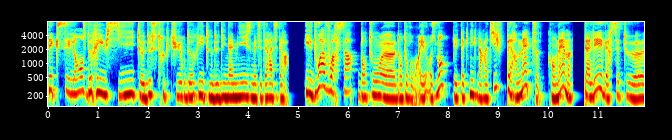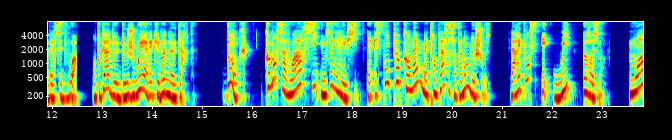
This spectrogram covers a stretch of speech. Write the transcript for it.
d'excellence, de réussite, de structure, de rythme, de dynamisme, etc., etc. Il doit voir ça dans ton euh, dans ton roman. Et heureusement, les techniques narratives permettent quand même d'aller vers cette euh, vers cette voie. En tout cas, de, de jouer avec les bonnes cartes. Donc, Comment savoir si une scène est réussie? Est-ce qu'on peut quand même mettre en place un certain nombre de choses? La réponse est oui, heureusement. Moi,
